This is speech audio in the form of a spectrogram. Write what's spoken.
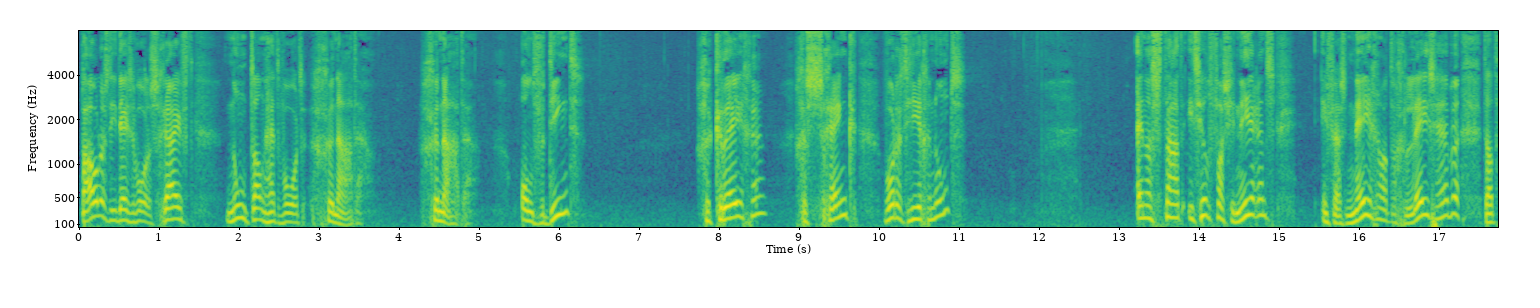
Paulus, die deze woorden schrijft, noemt dan het woord genade. Genade. Onverdiend, gekregen, geschenk wordt het hier genoemd. En dan staat iets heel fascinerends in vers 9 wat we gelezen hebben. Dat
